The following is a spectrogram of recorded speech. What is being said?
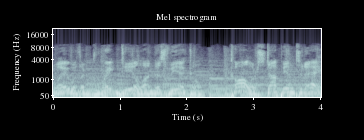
away with a great deal on this vehicle. Call or stop in today.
